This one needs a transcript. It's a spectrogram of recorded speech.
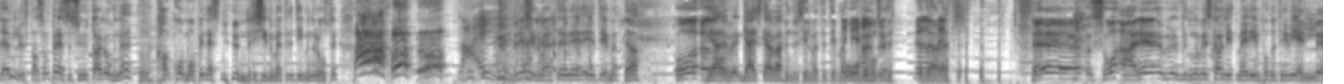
den lufta som presses ut av lungene, Mm. kan komme opp i nesten 100 km i timen når du hoster. Ah! Ah! Ah! Nei. 100 km i, i timen. ja. Og, eh, er, Geir Skau er 100 km i timen. Over Og 100. hoster. Det er det. Eh, så er det, når vi skal litt mer inn på det trivielle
